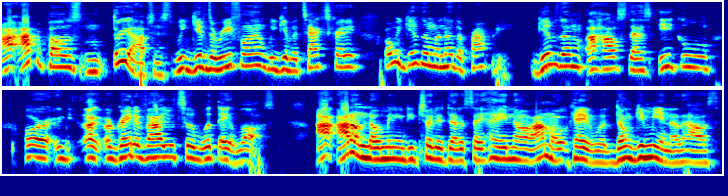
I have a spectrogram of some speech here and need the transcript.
I, I, propose three options. We give the refund, we give a tax credit, or we give them another property. Give them a house that's equal or or greater value to what they lost. I, I don't know many Detroiters that'll say, "Hey, no, I'm okay. Well, don't give me another house.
